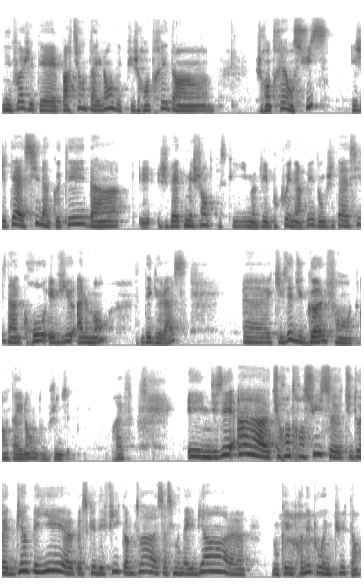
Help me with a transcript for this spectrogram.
une fois, j'étais partie en Thaïlande et puis je rentrais, je rentrais en Suisse et j'étais assise d'un côté d'un. Je vais être méchante parce qu'il m'avait beaucoup énervé. Donc j'étais assise d'un gros et vieux Allemand, dégueulasse, euh, qui faisait du golf en, Thaïlande. Donc je, bref. Et il me disait Ah, tu rentres en Suisse, tu dois être bien payé euh, parce que des filles comme toi, ça se monnaie bien. Euh. Donc il me prenait pour une pute. Hein.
